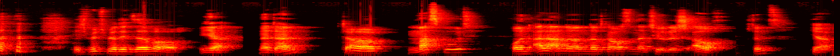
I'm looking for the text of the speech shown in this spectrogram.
ich wünsche mir den selber auch. Ja, na dann, Ciao. mach's gut. Und alle anderen da draußen natürlich auch. Stimmt's? Ja,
